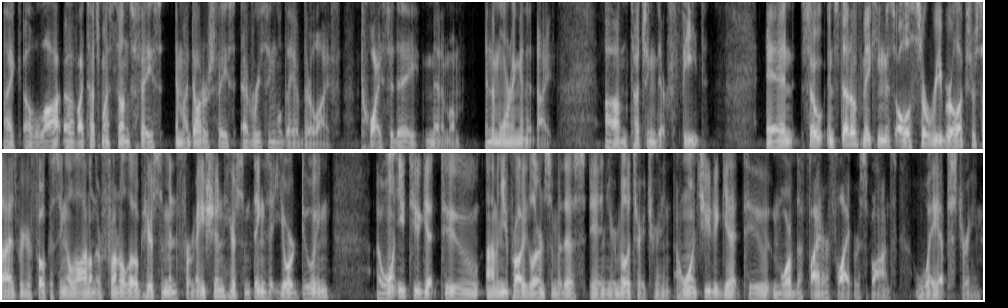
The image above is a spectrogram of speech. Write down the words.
like a lot of I touch my son's face and my daughter's face every single day of their life, twice a day minimum, in the morning and at night. Um, touching their feet. And so instead of making this all a cerebral exercise where you're focusing a lot on the frontal lobe, here's some information, here's some things that you're doing. I want you to get to, um, and you probably learned some of this in your military training. I want you to get to more of the fight or flight response way upstream.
